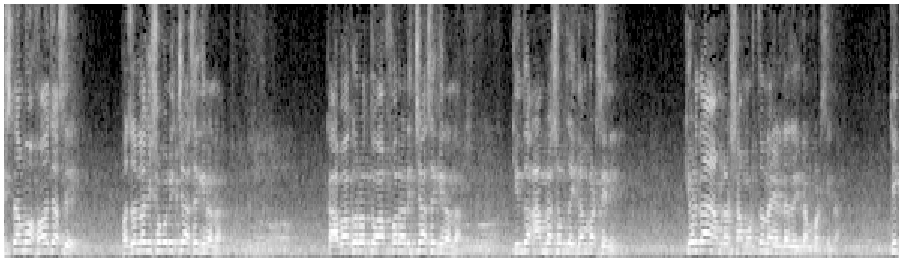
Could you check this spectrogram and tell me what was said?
ইসলামও হজ আছে। হজর লাগি সবার ইচ্ছা আছে কিনা না? কাবাগর তোয়াফ করার ইচ্ছা আছে কিনা না? কিন্তু আমরা সব যাইতাম পারছি নি। কেউ দেয় আমরা সামর্থ্য নাই, এটা যাইতাম পারছি না। ঠিক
